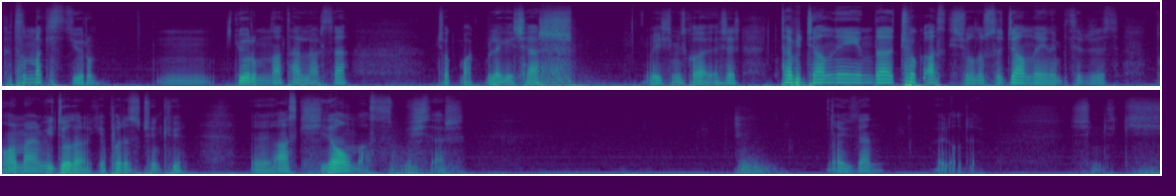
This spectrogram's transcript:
katılmak istiyorum. Hmm, yorumunu atarlarsa çok makbule geçer ve işimiz kolaylaşır. Tabi canlı yayında çok az kişi olursa canlı yayını bitiririz. Normal video olarak yaparız çünkü e, az kişiyle olmaz bu işler. O yüzden öyle olacak. Şimdiki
